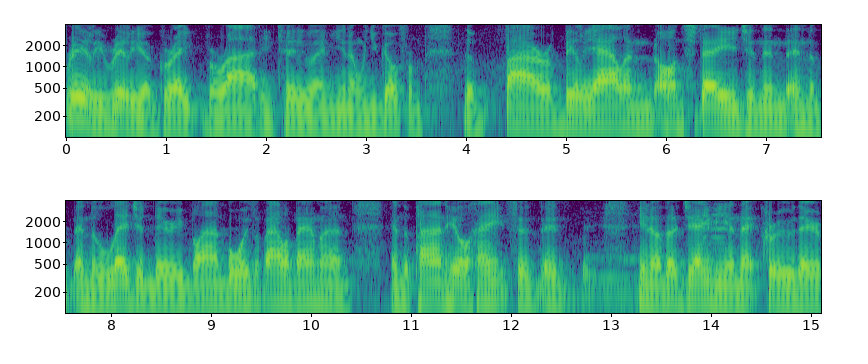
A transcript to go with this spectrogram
really really a great variety too. And you know when you go from the fire of Billy Allen on stage and then and the and the legendary blind boys of Alabama and and the Pine Hill Haints and, and you know the Jamie and that crew they're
